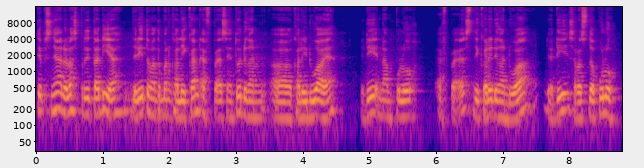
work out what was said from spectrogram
Tipsnya adalah seperti tadi ya. Jadi teman-teman kalikan fps itu dengan uh, kali 2 ya. Jadi 60 fps dikali dengan 2 jadi 120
